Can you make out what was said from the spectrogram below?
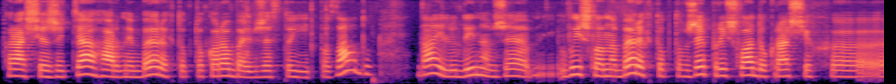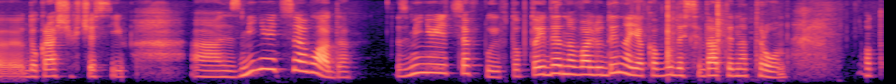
краще життя, гарний берег, тобто корабель вже стоїть позаду, да? і людина вже вийшла на берег, тобто вже прийшла до кращих, е, до кращих часів. Змінюється влада, змінюється вплив. Тобто йде нова людина, яка буде сідати на трон. От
